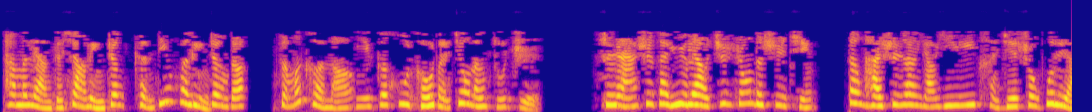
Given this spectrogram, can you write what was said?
他们两个想领证，肯定会领证的，怎么可能一个户口本就能阻止？虽然是在预料之中的事情，但还是让姚依依很接受不了。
